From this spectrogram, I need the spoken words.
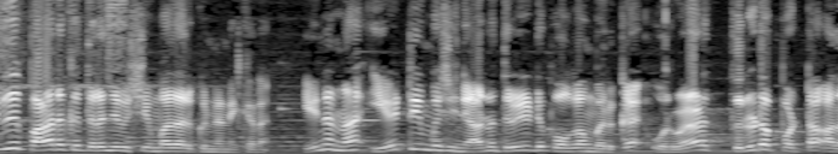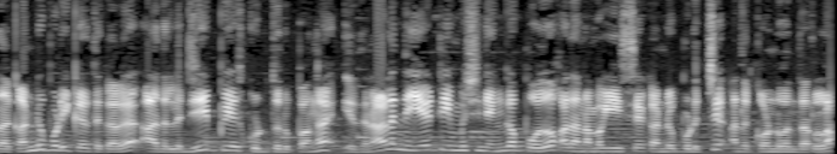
இது பலருக்கு தெரிஞ்ச விஷயமா தான் இருக்குன்னு நினைக்கிறேன். என்னன்னா ஏடிஎம் மிஷின் யாரும் திருடிட்டு போகாம இருக்க ஒரு வேளை திருடப்பட்டா அதை கண்டுபிடிக்கிறதுக்காக அதில் ஜிபிஎஸ் கொடுத்துருப்பாங்க. இதனால இந்த ஏடிஎம் மிஷின் எங்க போதோ அதை நமக்கு ஈஸியாக கண்டுபிடிச்சு அதை கொண்டு வந்துடலாம்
